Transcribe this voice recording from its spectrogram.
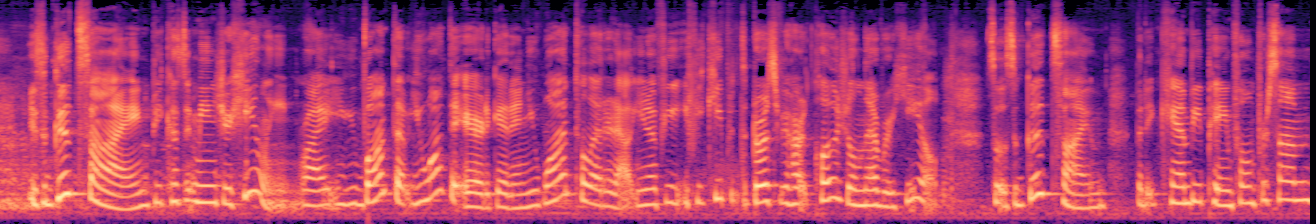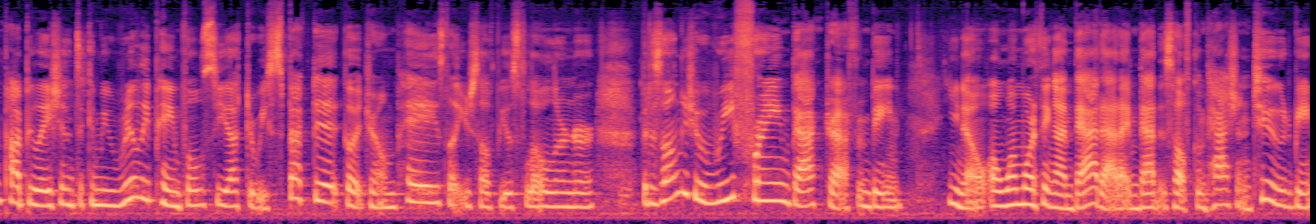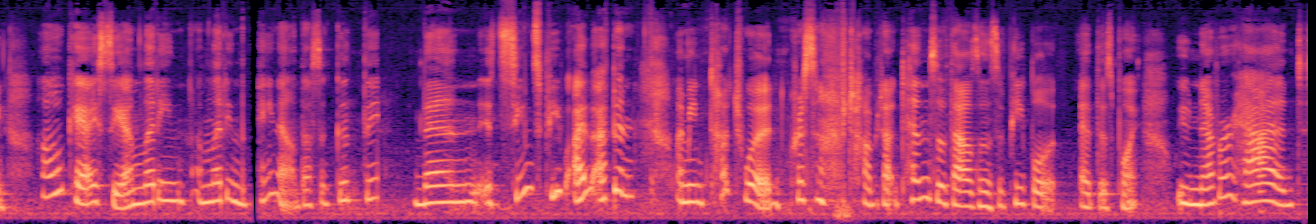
it's a good sign because it means you're healing, right? You want the you want the air to get in. You want to let it out. You know, if you if you keep the doors of your heart closed, you'll never heal. So it's a good sign, but it can be painful. And for some populations, it can be really painful. So you have to respect it, go at your own pace, let yourself be a slow learner. But as long as you reframe backdraft from being you know, oh, one more thing I'm bad at. I'm bad at self-compassion too. To being, oh, okay, I see. I'm letting, I'm letting the pain out. That's a good thing. Then it seems people. I've, I've been, I mean, touch wood. Chris and I have talked about tens of thousands of people at this point. We've never had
